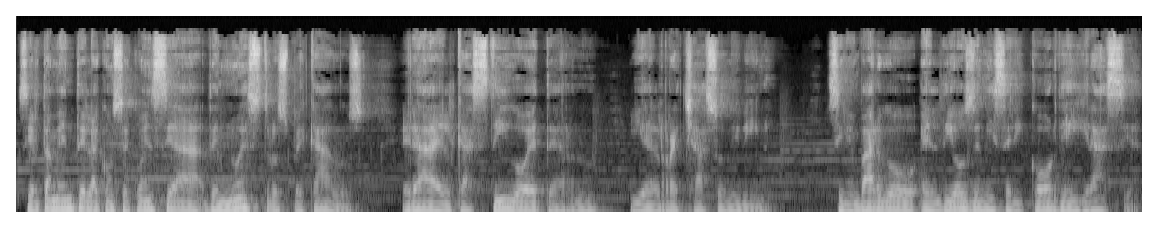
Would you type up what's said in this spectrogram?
Ciertamente la consecuencia de nuestros pecados era el castigo eterno y el rechazo divino. Sin embargo, el Dios de misericordia y gracia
